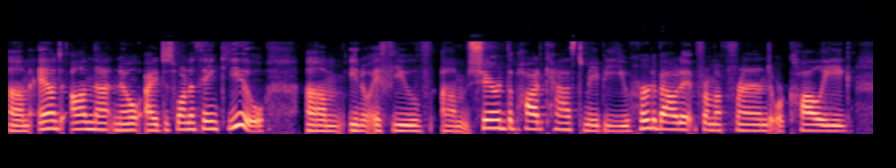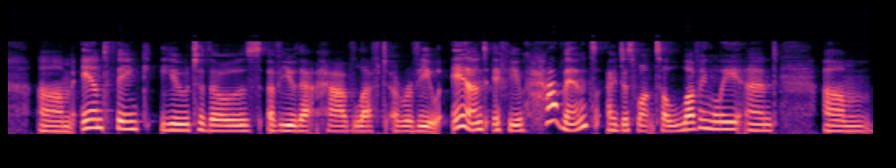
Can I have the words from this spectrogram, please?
Um, and on that note, I just want to thank you. Um, you know, if you've um, shared the podcast, maybe you heard about it from a friend or colleague. Um, and thank you to those of you that have left a review. And if you haven't, I just want to lovingly and um,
